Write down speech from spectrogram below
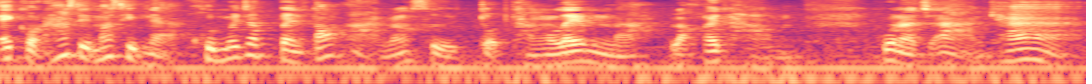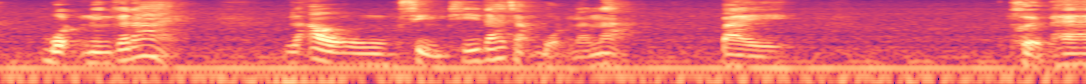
ไอ้กฎ 50 50 เนี่ย คุณไม่จำเป็นต้องอ่านหนังสือจบทั้งเล่มนะ แล้วค่อยทำคุณอาจจะอ่านแค่บทหนึ่งก็ได้ แล้วเอาสิ่งที่ได้จากบทนั้นอะไปเผยแพร่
